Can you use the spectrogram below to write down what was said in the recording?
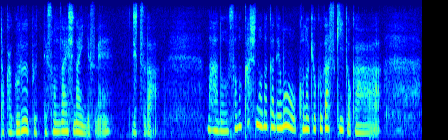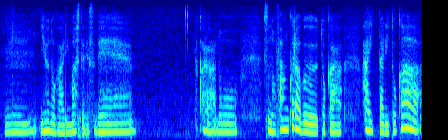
とかグループって存在しないんですね。実は。まあ、あのその歌手の中でもこの曲が好きとかうんいうのがありましてですね。だからあのそのファンクラブとか入ったりとか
